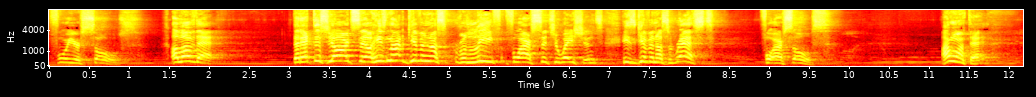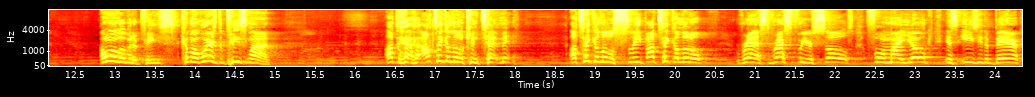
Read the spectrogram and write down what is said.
for your souls. I love that. That at this yard sale, he's not giving us relief for our situations, he's giving us rest for our souls. I want that. I want a little bit of peace. Come on, where's the peace line? I'll, I'll take a little contentment. I'll take a little sleep. I'll take a little rest. Rest for your souls. For my yoke is easy to bear,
